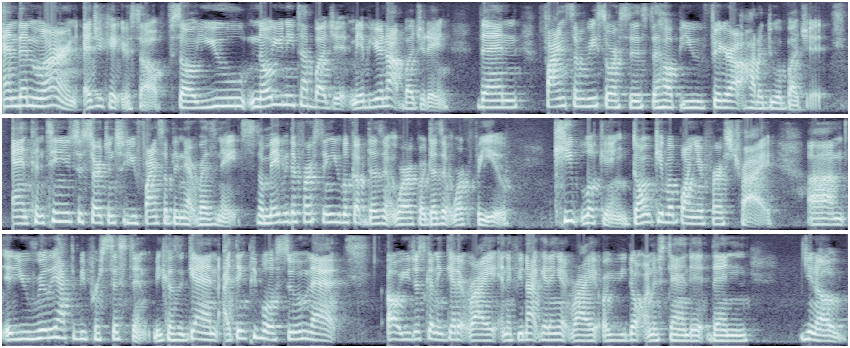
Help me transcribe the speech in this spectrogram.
And then learn, educate yourself. So you know you need to budget. Maybe you're not budgeting. Then find some resources to help you figure out how to do a budget and continue to search until you find something that resonates. So maybe the first thing you look up doesn't work or doesn't work for you. Keep looking. Don't give up on your first try. Um, you really have to be persistent because, again, I think people assume that, oh, you're just going to get it right. And if you're not getting it right or you don't understand it, then, you know,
